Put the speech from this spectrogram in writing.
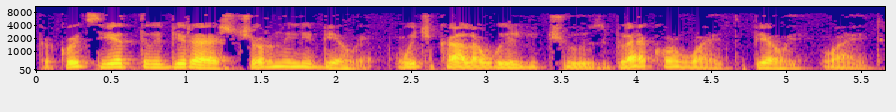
Какой цвет ты выбираешь, черный или белый? Which color will you choose, black or white? Белый, white.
